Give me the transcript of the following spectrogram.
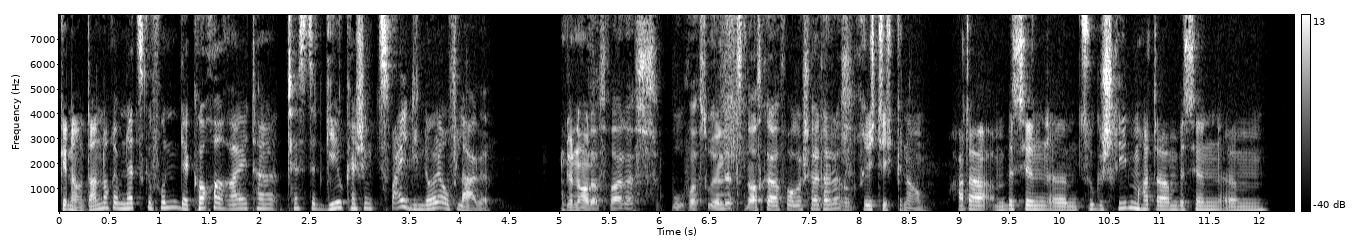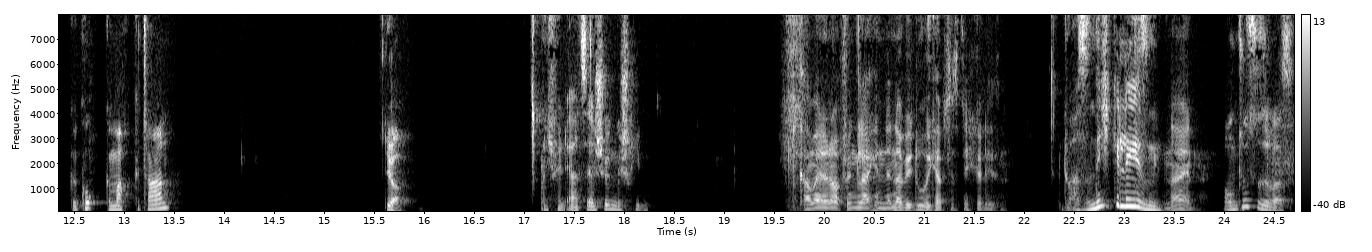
Genau, dann noch im Netz gefunden, der Kocherreiter testet Geocaching 2, die Neuauflage. Genau, das war das Buch, was du in der letzten Ausgabe vorgestellt hattest. Richtig, genau. Hat er ein bisschen ähm, zugeschrieben, hat er ein bisschen ähm, geguckt, gemacht, getan. Ja. Ich finde, er hat sehr schön geschrieben. Kam er denn auf den gleichen Nenner wie du? Ich habe es jetzt nicht gelesen. Du hast es nicht gelesen? Nein. Warum tust du sowas?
